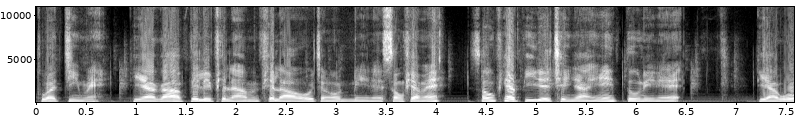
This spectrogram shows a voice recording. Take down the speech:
သူကကြည့်မယ်ဒီဟာက valid ဖြစ်လားမဖြစ်လားကိုကျွန်တော်အနေနဲ့ဆုံးဖြတ်မယ်ဆုံးဖြတ်ပြီးတဲ့ချိန်ကျရင်သူ့အနေနဲ့ဒီဟာကို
